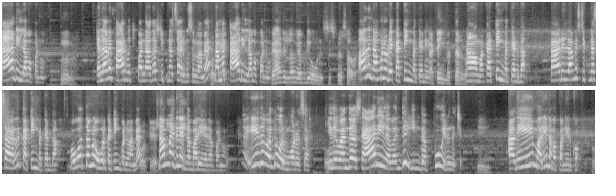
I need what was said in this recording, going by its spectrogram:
பேட் இல்லாமல் பண்ணுவோம். எல்லாமே பேட் வச்சு பண்ணாதான் ஸ்டிப்னஸாக இருக்கும் சொல்லுவாங்க. நம்ம பேட் இல்லாமல் பண்ணுவோம். பேட் இல்லாம எப்படி உங்களுக்கு சிஸ்டர்ஸா வரும்? அது நம்மளுடைய கட்டிங் மெத்தட் கட்டிங் மெத்தட் ஆமா கட்டிங் மெத்தட் தான். பேட் இல்லாமல் ஸ்டிப்னஸ் ஆகிறது கட்டிங் மெத்தட் தான். ஒவ்வொருத்தவங்களும் ஒவ்வொரு கட்டிங் பண்ணுவாங்க. நம்ம இதுல இந்த மாதிரி எல்லாம் பண்ணுவோம். இது வந்து ஒரு மாடல் சார் இது வந்து சாரியில வந்து இந்த பூ இருந்துச்சு. அதே மாதிரி நம்ம பண்ணியிருக்கோம். ஓ.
